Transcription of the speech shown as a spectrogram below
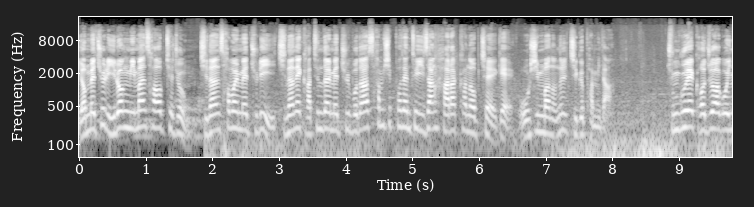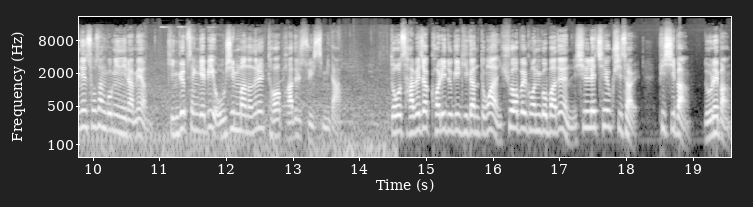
연매출 1억 미만 사업체 중 지난 3월 매출이 지난해 같은 달 매출보다 30% 이상 하락한 업체에게 50만 원을 지급합니다. 중구에 거주하고 있는 소상공인이라면 긴급 생계비 50만 원을 더 받을 수 있습니다. 또 사회적 거리두기 기간 동안 휴업을 권고받은 실내 체육시설, PC방, 노래방,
